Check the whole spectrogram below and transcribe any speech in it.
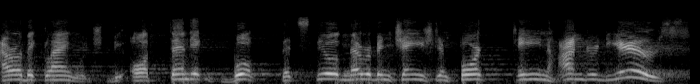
Arabic language, the authentic book that's still never been changed in 1400 years,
